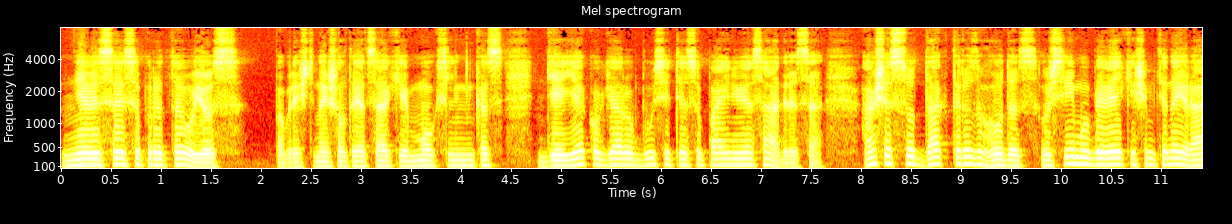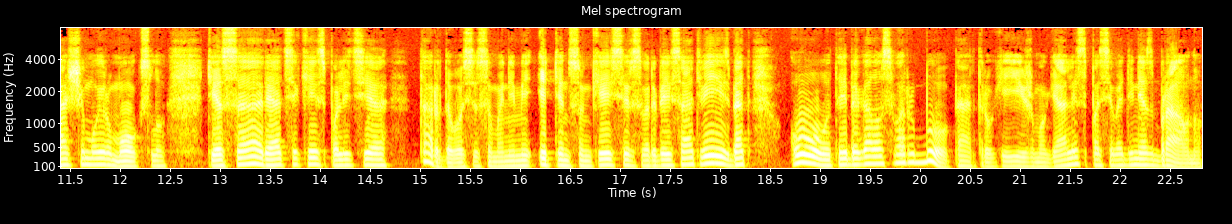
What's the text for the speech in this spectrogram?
Ne visai supratau jūs, Pabrėžtinai šaltai atsakė mokslininkas, dėje, ko gero būsite supainiojęs adresą. Aš esu daktaras Hudas, užsiimu beveik išimtinai rašymų ir mokslų. Tiesa, reacikiais policija tardavosi su manimi itin sunkiais ir svarbiais atvejais, bet, o, tai be galo svarbu, pertraukė jį žmogelis pasivadinės Braunu.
